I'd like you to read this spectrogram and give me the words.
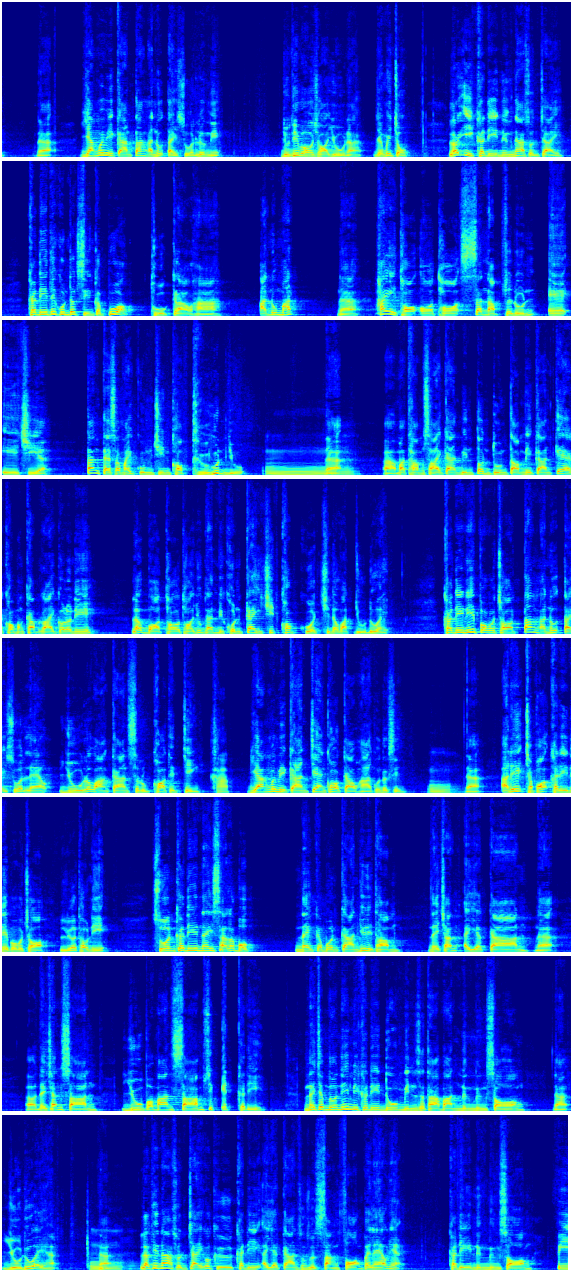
นะยังไม่มีการตั้งอนุไต่สวนเรื่องนี้ อยู่ที่ปปชอยู่นะ ยังไม่จบ แล้วอีกคดีหนึ่งน่าสนใจ คดีที่คุณทักษิณกับพวกถูกกล่าวหาอนุมัตินะให้ทออทสนับสนุนแอร์เอเชียตั้งแต่สมัยกลุ่มชินขอบถือหุ้นอยู่อืมนะอ่ามาทำสายการบินต้นทุนต่ำมีการแก้ข้อบังคับหลายกรณี แล้วบอร์ดทอทยุคนั้นมีคนใกล้ชิดครอบครัวชินวัตรอยู่ด้วย คดีนี้ปปชตั้งอนุไต่สวนแล้ว อยู่ระหว่างการสรุปข้อเท็จจริง ครับ ยังไม่มีการแจ้งข้อกล่าวหาคุณทักษิณอืมนะอันนี้เฉพาะคดีในปปชเหลือเท่านี้ ส่วนคดีในสารระบบในกระบวนการยุติธรรม ในชั้นอายการนะฮะเอ่อในชั้นศาลอยู่ประมาณ 31 คดี ในจำนวนนี้มีคดีดูหมิ่นสถาบัน 112นะอยู่ด้วยฮะ นะอืมแล้วที่น่าสนใจก็คือคดีอายการสูงสุดสั่งฟ้องไปแล้วเนี่ยคดี 112 ปี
